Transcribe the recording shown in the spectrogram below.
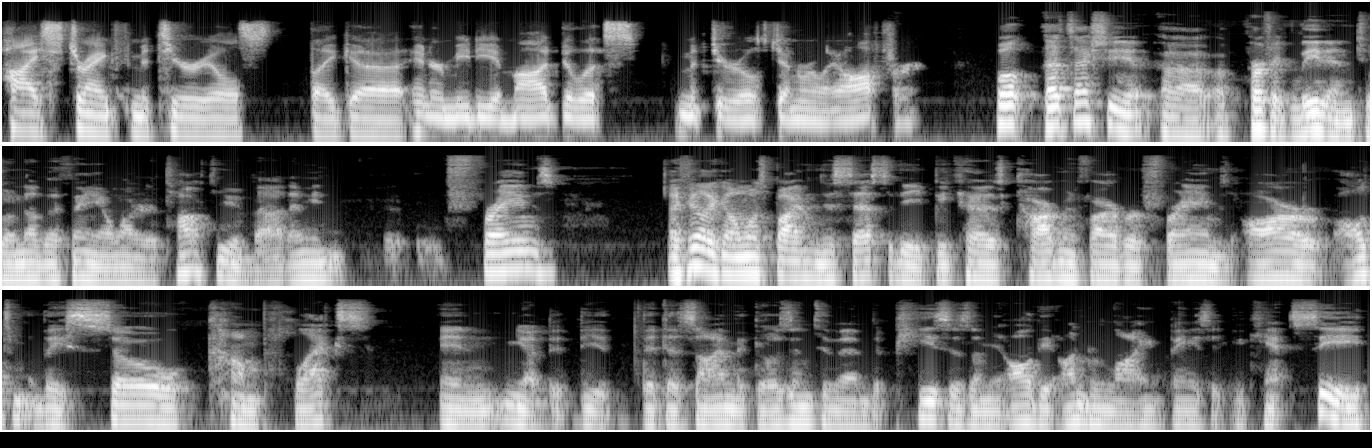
high strength materials like uh, intermediate modulus materials generally offer. Well, that's actually a, a perfect lead in to another thing I wanted to talk to you about. I mean, frames, I feel like almost by necessity because carbon fiber frames are ultimately so complex in you know the, the, the, design that goes into them, the pieces, I mean, all the underlying things that you can't see.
